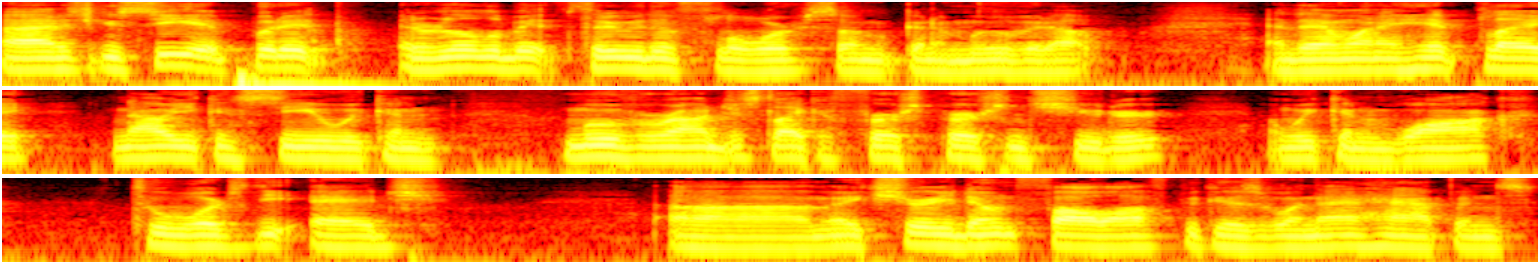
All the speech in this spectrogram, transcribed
And as you can see, it put it a little bit through the floor, so I'm going to move it up. And then when I hit play, now you can see we can move around just like a first-person shooter, and we can walk towards the edge. Uh, make sure you don't fall off because when that happens,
